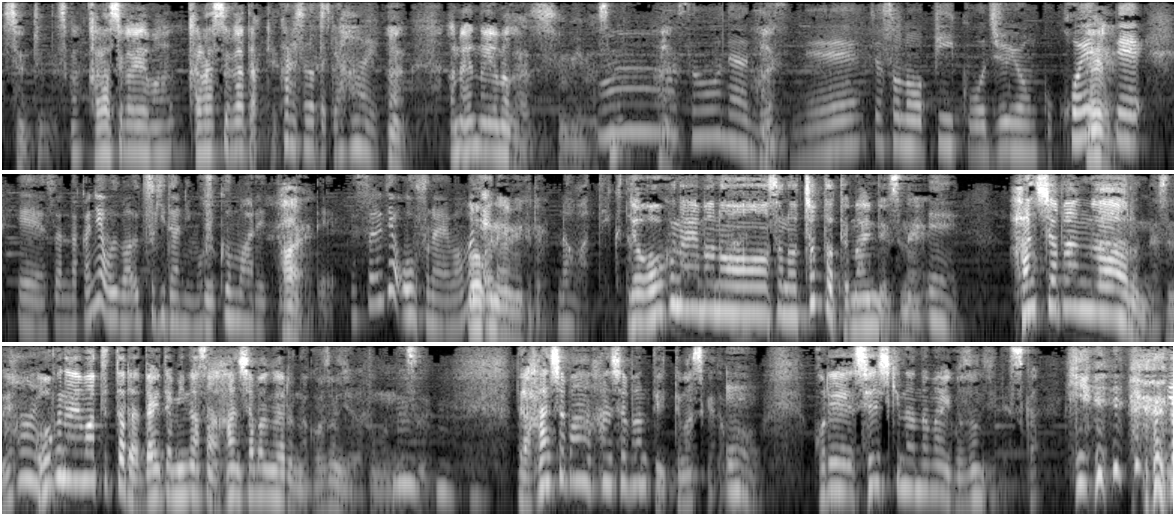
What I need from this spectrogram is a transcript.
線というんですか？烏ヶ山烏ヶ岳。岳はい、うん、あの辺の山が進みますね、はい、そうなんですね、はい、じゃあそのピークを14個超えて、ええ。えー、その中には宇津木谷も含まれていて、はい、それで大船山まで登っていくと。で大船山のそのちょっと手前にですね、ええ反射板があるんですね、はい、大船山って言ったら大体皆さん反射板があるのはご存知だと思うんです、うんうんうん、で反射板反射板って言ってますけども、ええ、これ正式な名前ご存知ですか？正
